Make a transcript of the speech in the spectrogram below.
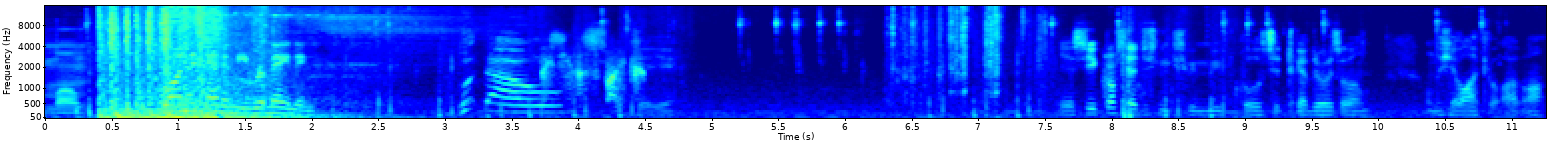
Come on. One enemy remaining. Put down. Okay, yeah. Yeah, so your crosshair just needs to be moved closer together as well. Unless you like it like that.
